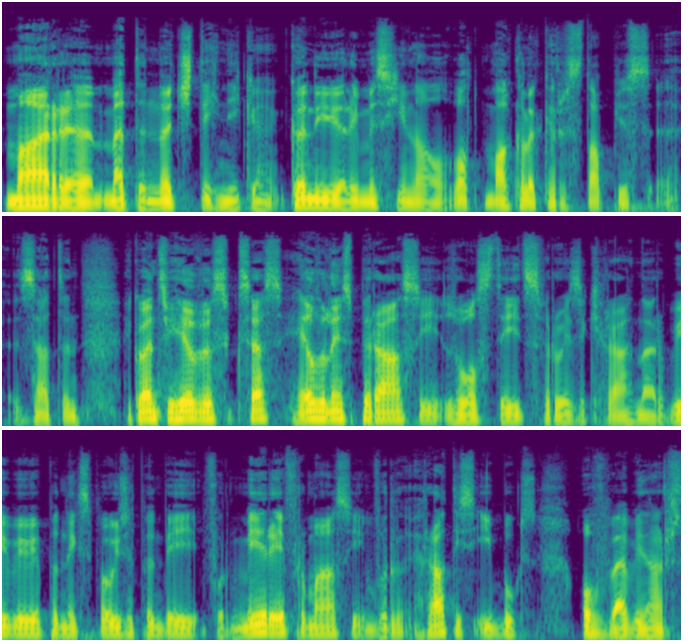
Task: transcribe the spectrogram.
Maar met de nudge-technieken kunnen jullie misschien al wat makkelijker stapjes zetten. Ik wens je heel veel succes, heel veel inspiratie. Zoals steeds verwijs ik graag naar www.exposure.be voor meer informatie, voor gratis e-books of webinars.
